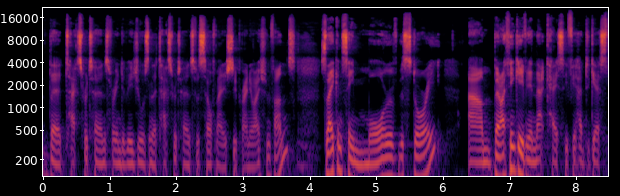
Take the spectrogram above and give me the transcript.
the tax returns for individuals and the tax returns for self managed superannuation funds. So they can see more of the story. Um, but I think even in that case, if you had to guess,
